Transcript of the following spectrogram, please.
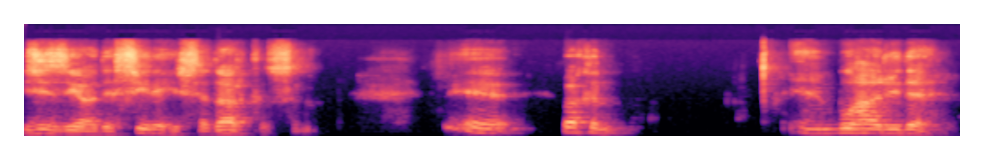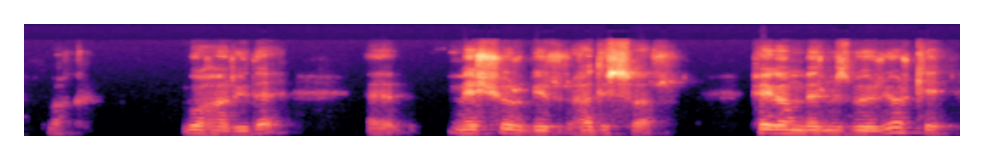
bizi ziyadesiyle hissedar kılsın. Ee, bakın e, Buhari'de, Buhari'de e, meşhur bir hadis var. Peygamberimiz buyuruyor ki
